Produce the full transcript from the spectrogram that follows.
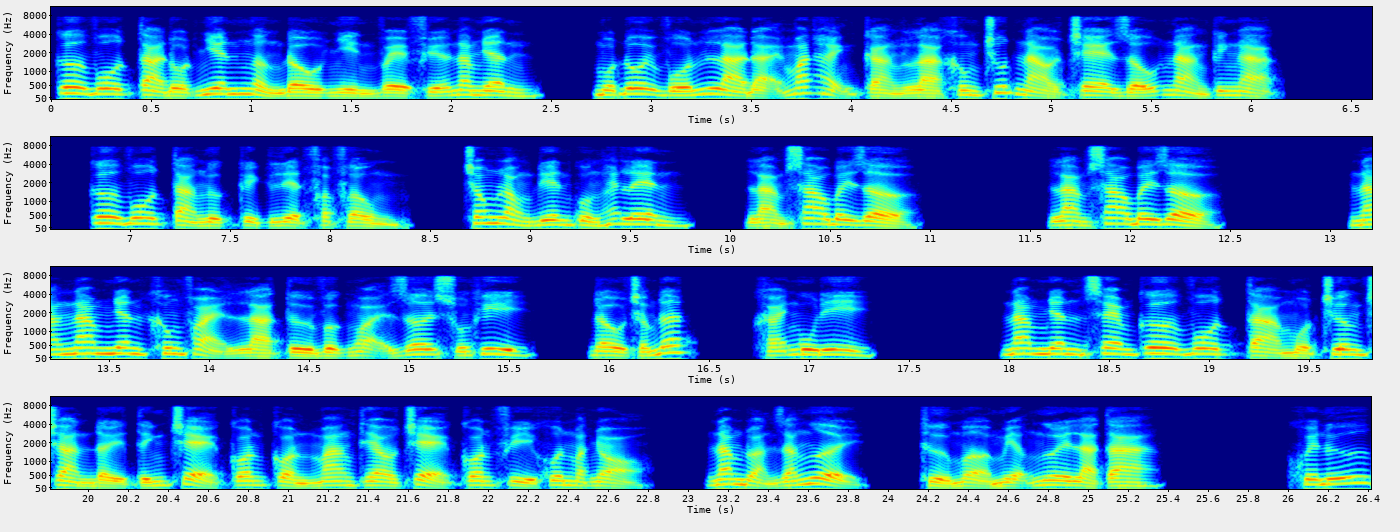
Cơ vô tà đột nhiên ngẩng đầu nhìn về phía nam nhân, một đôi vốn là đại mắt hạnh càng là không chút nào che giấu nàng kinh ngạc. Cơ vô tà ngực kịch liệt phập phồng, trong lòng điên cuồng hét lên, làm sao bây giờ? Làm sao bây giờ? Nàng nam nhân không phải là từ vực ngoại rơi xuống khi, đầu chấm đất, khái ngu đi. Nam nhân xem cơ vô tà một chương tràn đầy tính trẻ con còn mang theo trẻ con phì khuôn mặt nhỏ, nam đoạn dáng người, thử mở miệng ngươi là ta. Khuê nữ.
